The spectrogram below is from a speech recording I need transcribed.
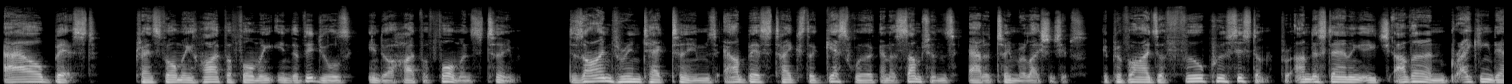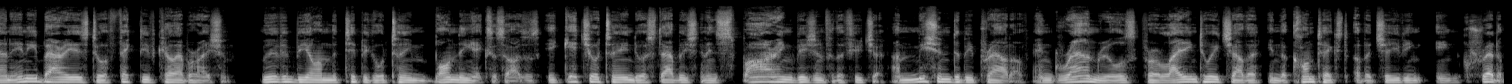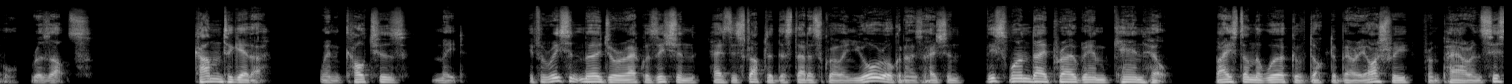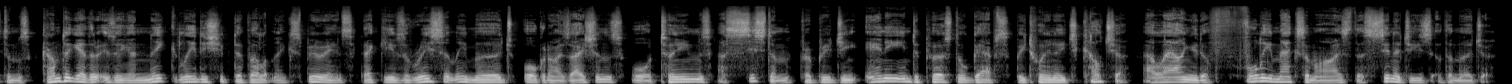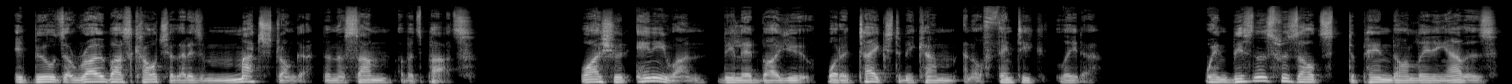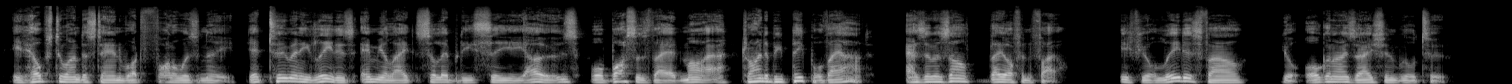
Our best, transforming high performing individuals into a high performance team. Designed for intact teams, Our Best takes the guesswork and assumptions out of team relationships. It provides a foolproof system for understanding each other and breaking down any barriers to effective collaboration. Moving beyond the typical team bonding exercises, it gets your team to establish an inspiring vision for the future, a mission to be proud of, and ground rules for relating to each other in the context of achieving incredible results. Come together when cultures meet. If a recent merger or acquisition has disrupted the status quo in your organisation, this one day program can help. Based on the work of Dr. Barry Oshry from Power and Systems, Come Together is a unique leadership development experience that gives recently merged organisations or teams a system for bridging any interpersonal gaps between each culture, allowing you to fully maximise the synergies of the merger. It builds a robust culture that is much stronger than the sum of its parts. Why should anyone be led by you? What it takes to become an authentic leader. When business results depend on leading others, it helps to understand what followers need. Yet too many leaders emulate celebrity CEOs or bosses they admire, trying to be people they aren't. As a result, they often fail. If your leaders fail, your organization will too.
